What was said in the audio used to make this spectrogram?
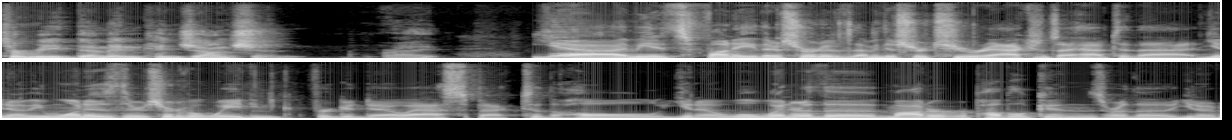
to read them in conjunction right yeah, I mean it's funny. There's sort of I mean there's sort of two reactions I have to that. You know, I mean one is there's sort of a waiting for Godot aspect to the whole, you know, well when are the moderate Republicans or the, you know,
